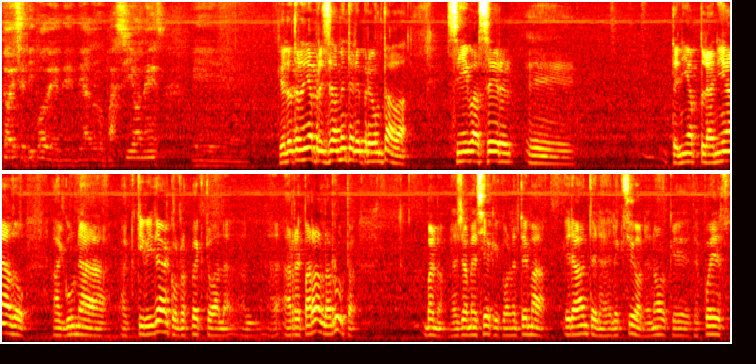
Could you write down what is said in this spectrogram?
Todo ese tipo de, de- de agrupaciones. eh, Que el otro día precisamente le preguntaba si iba a ser, eh, tenía planeado alguna actividad con respecto a, la- a reparar la ruta. Bueno, ella me decía que con el tema era antes de las elecciones, ¿no? que después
